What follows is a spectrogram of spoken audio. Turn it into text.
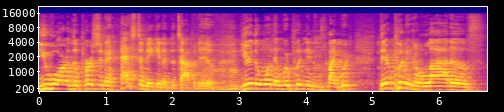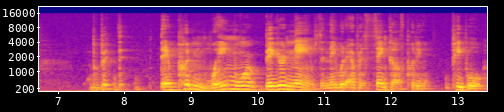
You are the person that has to make it at the top of the hill. Mm-hmm. You're the one that we're putting in. Like we're they're putting a lot of they're putting way more bigger names than they would ever think of putting people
